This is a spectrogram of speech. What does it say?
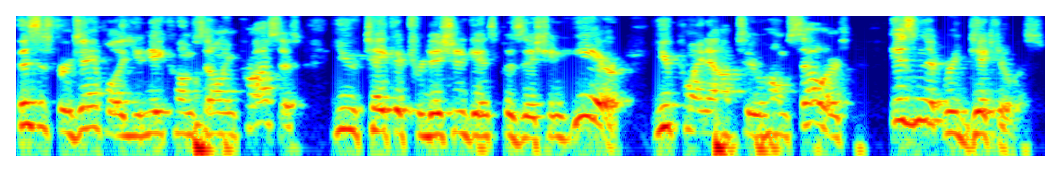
this is, for example, a unique home selling process. You take a tradition against position here. You point out to home sellers, isn't it ridiculous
